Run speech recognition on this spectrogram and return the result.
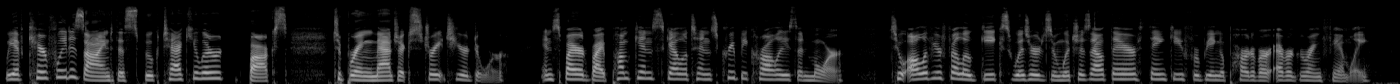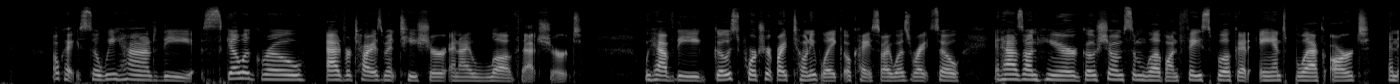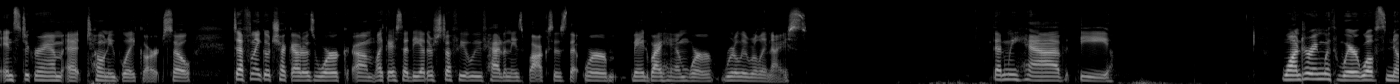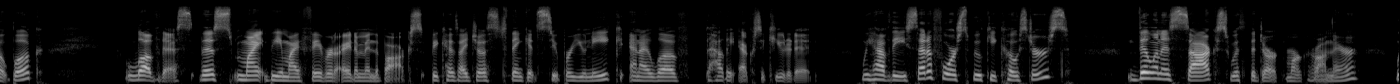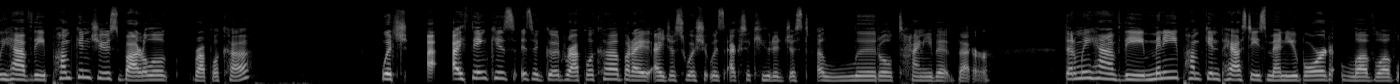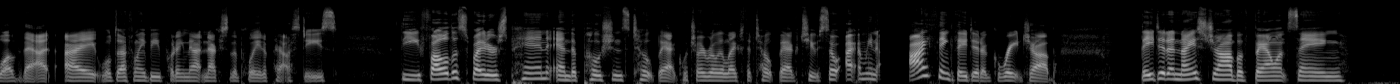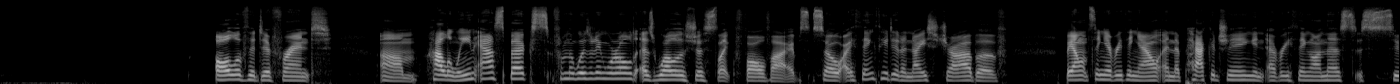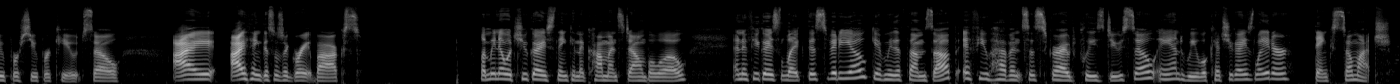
We have carefully designed this spooktacular box to bring magic straight to your door inspired by pumpkins, skeletons, creepy crawlies, and more. To all of your fellow geeks, wizards, and witches out there, thank you for being a part of our ever growing family. Okay, so we had the Skele-Gro advertisement t shirt, and I love that shirt. We have the Ghost Portrait by Tony Blake. Okay, so I was right. So it has on here, go show him some love on Facebook at Ant Black Art and Instagram at Tony Blake Art. So definitely go check out his work. Um, like I said, the other stuff we've had in these boxes that were made by him were really, really nice. Then we have the Wandering with Werewolves notebook. Love this. This might be my favorite item in the box because I just think it's super unique and I love how they executed it. We have the set of four spooky coasters, villainous socks with the dark marker on there. We have the pumpkin juice bottle replica, which I think is, is a good replica, but I, I just wish it was executed just a little tiny bit better. Then we have the mini pumpkin pasties menu board. Love, love, love that. I will definitely be putting that next to the plate of pasties. The Follow the Spiders pin and the Potions tote bag, which I really liked the tote bag too. So, I, I mean, I think they did a great job. They did a nice job of balancing all of the different um, Halloween aspects from the Wizarding World as well as just like fall vibes. So I think they did a nice job of balancing everything out and the packaging and everything on this is super super cute. So I I think this was a great box. Let me know what you guys think in the comments down below. And if you guys like this video, give me the thumbs up. If you haven't subscribed, please do so, and we will catch you guys later. Thanks so much.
